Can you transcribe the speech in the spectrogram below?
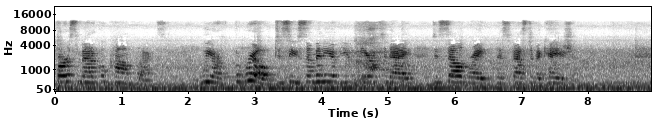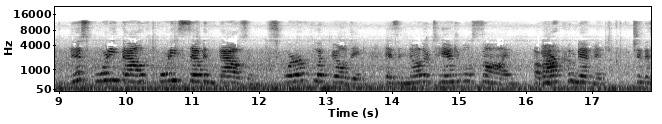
first medical complex. We are thrilled to see so many of you here today to celebrate this festive occasion. This 47,000 building is another tangible sign of our hmm. commitment to the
